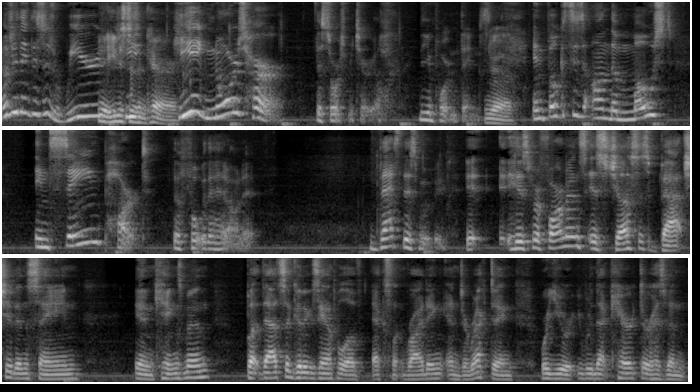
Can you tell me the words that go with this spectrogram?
Don't you think this is weird? Yeah, he just doesn't care. He ignores her, the source material, the important things, Yeah. and focuses on the most insane part the foot with a head on it. That's this movie. it, his performance is just as batshit insane in Kingsman, but that's a good example of excellent writing and directing, where you when that character has been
